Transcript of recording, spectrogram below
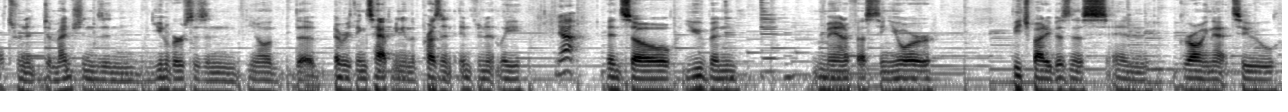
alternate dimensions and universes, and you know, the everything's happening in the present infinitely. yeah. And so you've been manifesting your Beachbody business and growing that to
